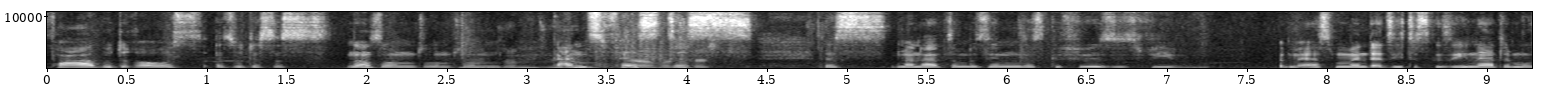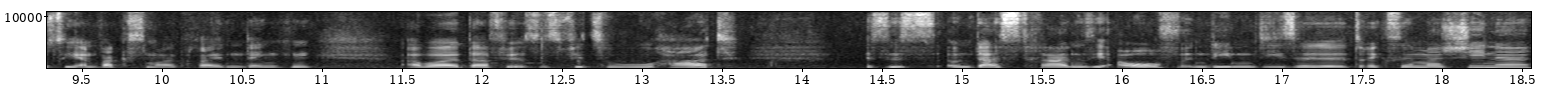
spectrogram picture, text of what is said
Farbe draus. Also das ist ne, so ein, so ein, so ein Mhm, so ein- ganz ein- ja, festes. fest. das, man hat so ein bisschen das Gefühl, es ist wie im ersten Moment, als ich das gesehen hatte, musste ich an Wachsmalkreiden denken. Aber dafür ist es viel zu hart. Es ist, und das tragen sie auf, indem diese Drechselmaschine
